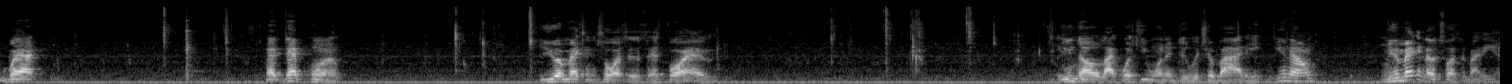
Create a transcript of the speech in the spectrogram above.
But at that point, you're making choices as far as you know, like what you want to do with your body. You know, you're making no choice about it.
